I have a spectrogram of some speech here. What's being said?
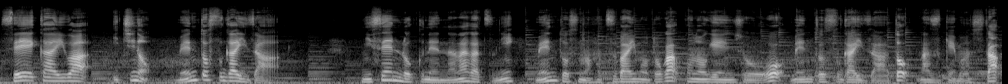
正解は1のメントスガイザー。2006年7月にメントスの発売元がこの現象をメントスガイザーと名付けました。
